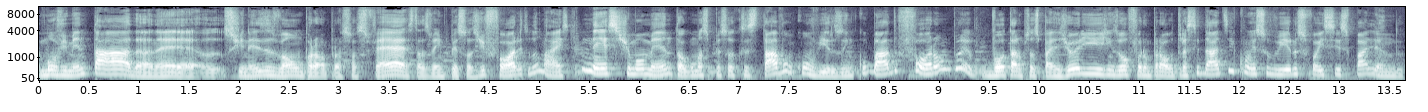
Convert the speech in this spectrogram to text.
movimentada, né? Os chineses vão para suas festas, vêm pessoas de fora e tudo mais. Neste momento, algumas pessoas que estavam com o vírus incubado foram voltaram para seus países de origens ou foram para outras cidades e com isso o vírus foi se espalhando.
